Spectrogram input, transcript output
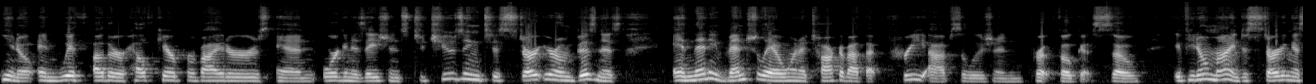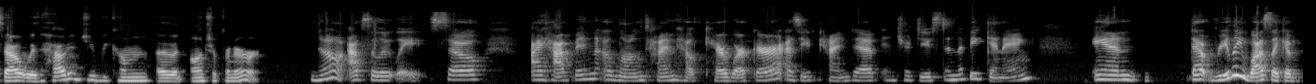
you know, and with other healthcare providers and organizations to choosing to start your own business. And then eventually, I want to talk about that pre op solution focus. So, if you don't mind, just starting us out with how did you become an entrepreneur? No, absolutely. So, I have been a long time healthcare worker, as you kind of introduced in the beginning. And that really was like a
